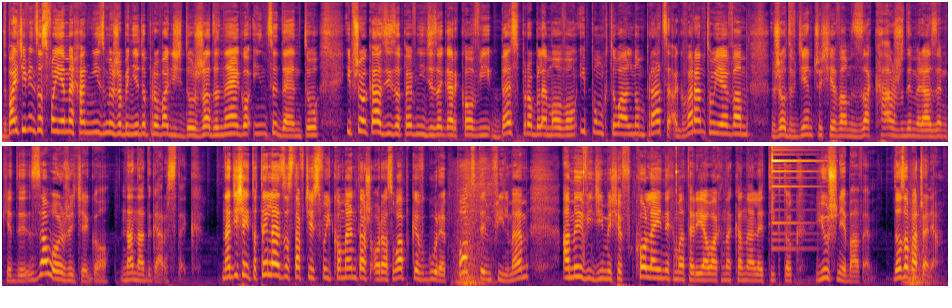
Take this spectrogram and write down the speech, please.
Dbajcie więc o swoje mechanizmy, żeby nie doprowadzić do żadnego incydentu i przy okazji zapewnić zegarkowi bezproblemową i punktualną pracę, a gwarantuję wam, że odwdzięczy się wam za każdym razem, kiedy założycie go na nadgarstek. Na dzisiaj to tyle. Zostawcie swój komentarz oraz łapkę w górę pod tym filmem, a my widzimy się w kolejnych materiałach na kanale TikTok już niebawem. Do zobaczenia!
